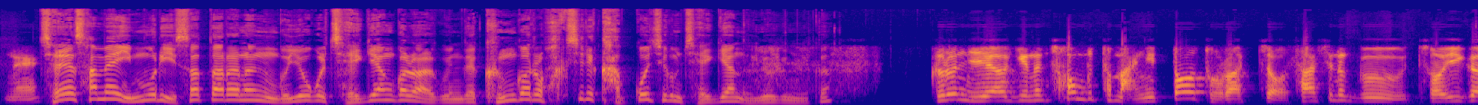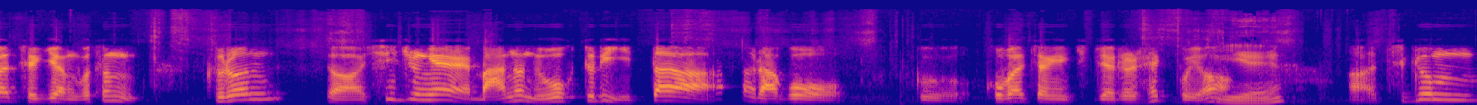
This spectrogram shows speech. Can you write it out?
네. 제3의 인물이 있었다라는 의혹을 제기한 걸로 알고 있는데 근거를 확실히 갖고 지금 제기한 의혹입니까? 그런 이야기는 처음부터 많이 떠 돌았죠. 사실은 그 저희가 제기한 것은 그런 어, 시중에 많은 의혹들이 있다라고 그 고발장에 기재를 했고요. 예. 아, 지금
